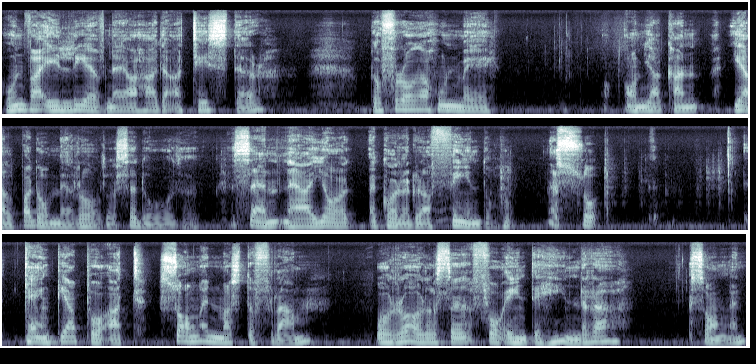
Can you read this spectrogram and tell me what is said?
Hon var elev när jag hade artister. Då frågade hon mig om jag kan hjälpa dem med rörelse. Då. Sen när jag gör koreografin då, så tänker jag på att sången måste fram och rörelse får inte hindra sången.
